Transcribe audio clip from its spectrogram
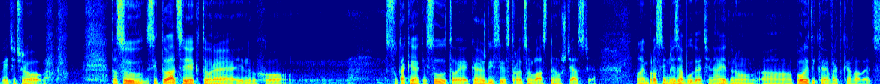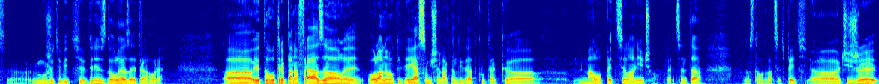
viete čo, to sú situácie, ktoré jednoducho sú také, aké sú. To je, každý si strojcom vlastného šťastia. Len prosím, nezabúdajte na jedno. Politika je vrtkavá vec. Vy môžete byť dnes dole a zajtra hore. Uh, je to otrepaná fráza, ale Olano, keď ja som išiel na kandidátku, tak malo 5, niečo percenta. Dostalo 25. Uh, čiže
